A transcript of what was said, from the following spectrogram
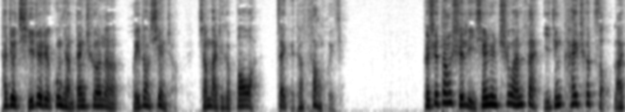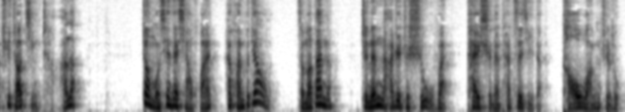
他就骑着这共享单车呢，回到现场，想把这个包啊再给他放回去。可是当时李先生吃完饭已经开车走了，去找警察了。赵某现在想还，还还不掉了，怎么办呢？只能拿着这十五万，开始了他自己的逃亡之路。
